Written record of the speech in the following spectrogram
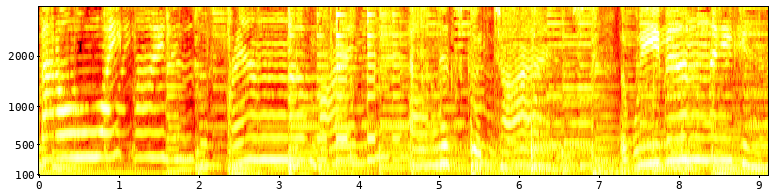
That old white line is a friend of mine, and it's good times that we've been making.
